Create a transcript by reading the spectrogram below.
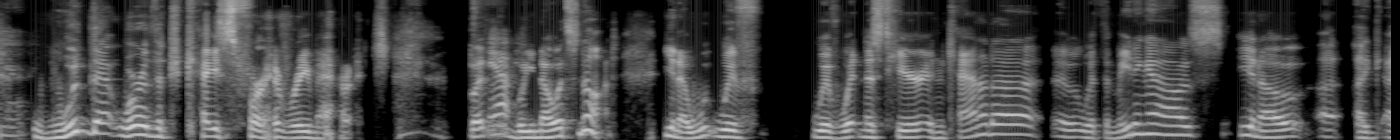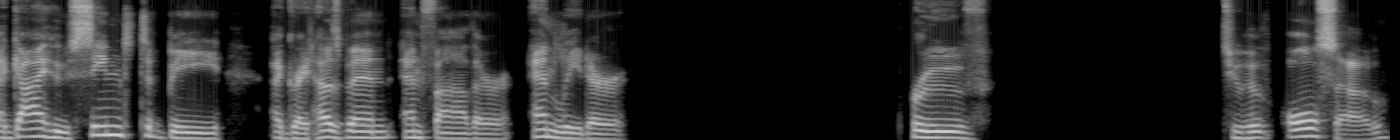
yeah. Would that were the case for every marriage? But Yeah. we know it's not. You know, we've we've witnessed here in Canada uh, with the meeting house, you know, a, a, a guy who seemed to be a great husband and father and leader prove to have also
